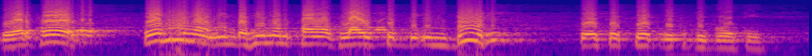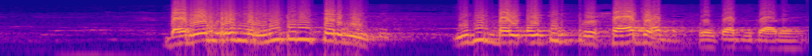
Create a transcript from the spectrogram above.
Therefore every one in the human form of life should be in to associate with devotees by rendering little service even by eating prasadam प्रसाद बता रहे हैं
